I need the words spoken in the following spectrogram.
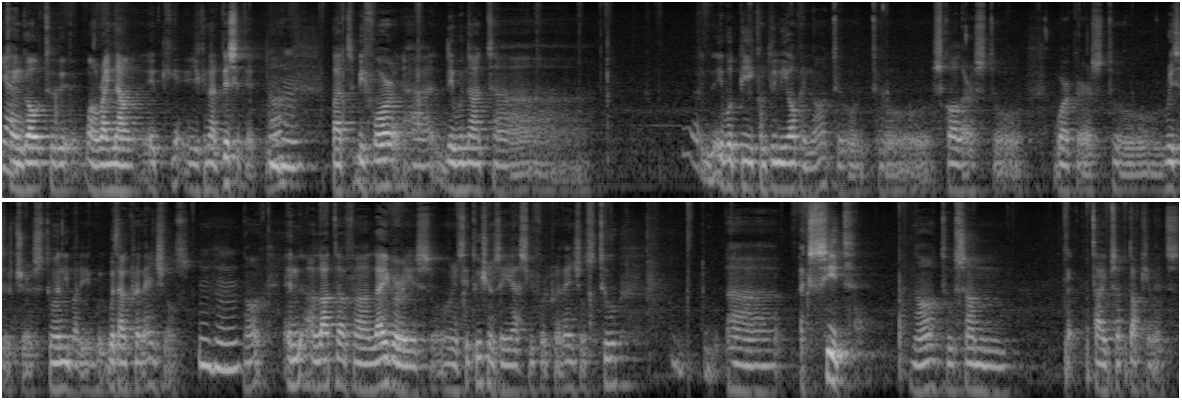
Yeah. can go to the well. Right now, it, you cannot visit it. No? Mhm. But before, uh, they would not. Uh, it would be completely open, no, to to scholars, to workers, to researchers, to anybody wi- without credentials. Mhm. No? And a lot of uh, libraries or institutions they ask you for credentials to uh, accede, no, to some types of documents.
